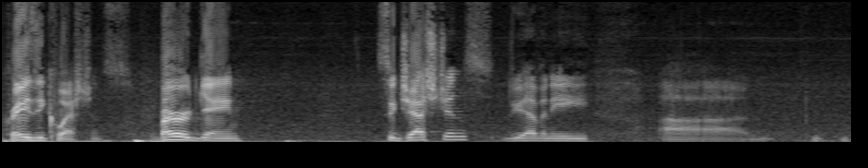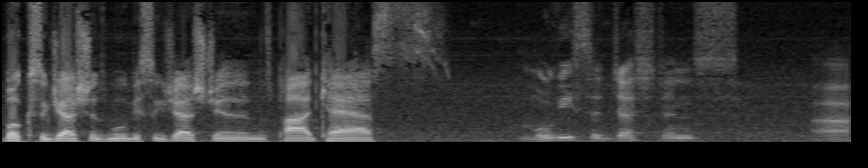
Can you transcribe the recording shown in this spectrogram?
crazy questions. Bird game. Suggestions. Do you have any uh, book suggestions, movie suggestions, podcasts? Movie suggestions. Uh,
